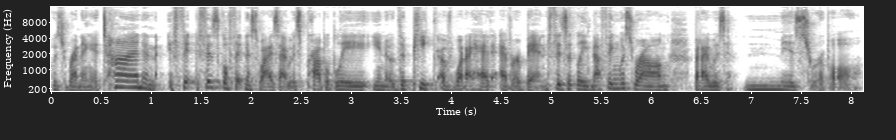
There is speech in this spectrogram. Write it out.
was running a ton and fit, physical fitness wise, I was probably, you know, the peak of what I had ever been. Physically, nothing was wrong, but I was miserable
